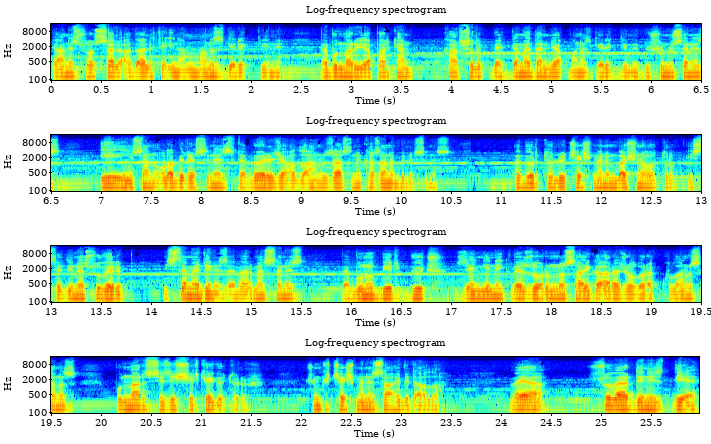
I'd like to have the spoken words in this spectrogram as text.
yani sosyal adalete inanmanız gerektiğini ve bunları yaparken karşılık beklemeden yapmanız gerektiğini düşünürseniz iyi insan olabilirsiniz ve böylece Allah'ın rızasını kazanabilirsiniz. Öbür türlü çeşmenin başına oturup istediğine su verip istemediğinize vermezseniz ve bunu bir güç, zenginlik ve zorunlu saygı aracı olarak kullanırsanız bunlar sizi şirke götürür. Çünkü çeşmenin sahibi de Allah. Veya su verdiğiniz diye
